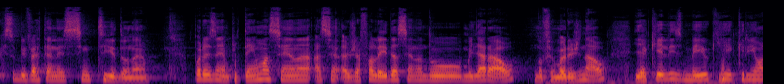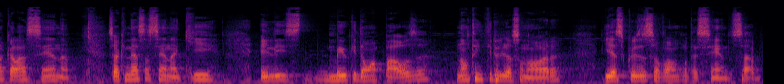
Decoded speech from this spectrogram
que subvertendo esse sentido, né? Por exemplo, tem uma cena, eu já falei da cena do milharal no filme original, e aqui eles meio que recriam aquela cena. Só que nessa cena aqui, eles meio que dão uma pausa, não tem trilha sonora, e as coisas só vão acontecendo, sabe?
